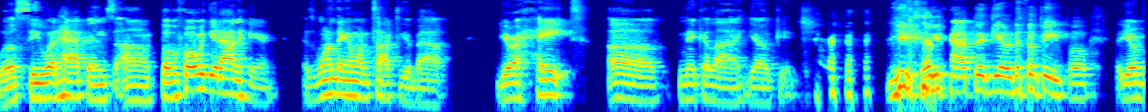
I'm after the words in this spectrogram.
we'll see what happens. Um, but before we get out of here, there's one thing I want to talk to you about: your hate of Nikolai Jokic. you, you have to give the people your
